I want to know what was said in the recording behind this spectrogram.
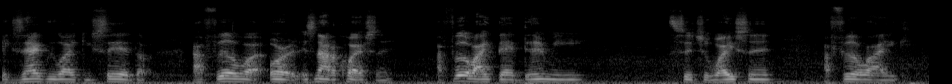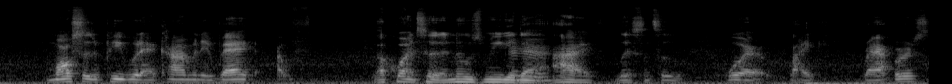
exactly like you said though. I feel like, or it's not a question. I feel like that Demi situation. I feel like most of the people that commented back, according to the news media that Mhm. I've listened to, were like rappers,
